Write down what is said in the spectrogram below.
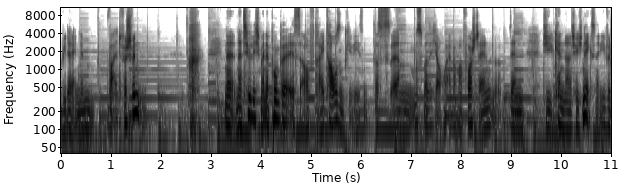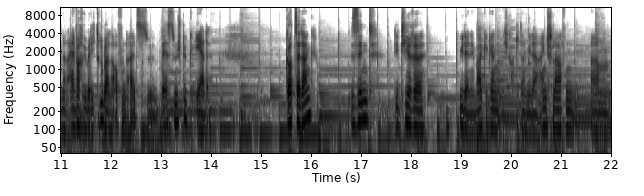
wieder in dem Wald verschwinden. Ne, natürlich, meine Pumpe ist auf 3000 gewesen. Das ähm, muss man sich auch einfach mal vorstellen, denn die kennen natürlich nichts. Ne? Die würden dann einfach über dich drüber laufen, als wärst du ein Stück Erde. Gott sei Dank sind die Tiere wieder in den Wald gegangen und ich konnte dann wieder einschlafen. Ähm,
